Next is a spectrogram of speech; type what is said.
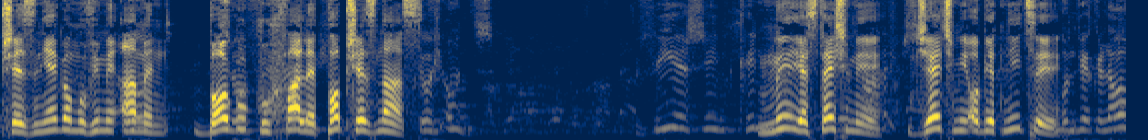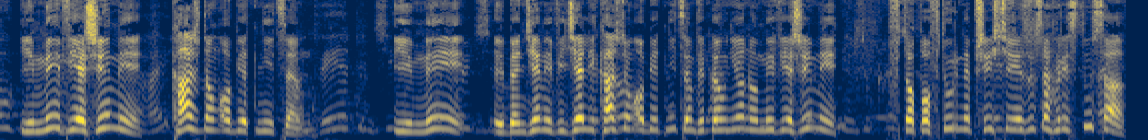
przez Niego mówimy Amen. Bogu ku chwale poprzez nas. My jesteśmy dziećmi obietnicy i my wierzymy każdą obietnicę. I my będziemy widzieli każdą obietnicę wypełnioną. My wierzymy w to powtórne przyjście Jezusa Chrystusa.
